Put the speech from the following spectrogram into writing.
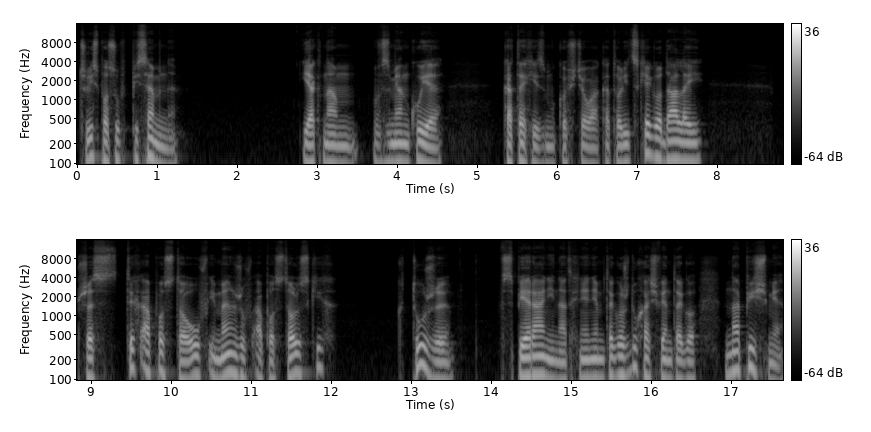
czyli sposób pisemny. Jak nam wzmiankuje katechizm Kościoła katolickiego dalej, przez tych apostołów i mężów apostolskich, którzy wspierani natchnieniem tegoż Ducha Świętego na piśmie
